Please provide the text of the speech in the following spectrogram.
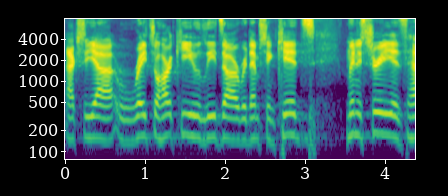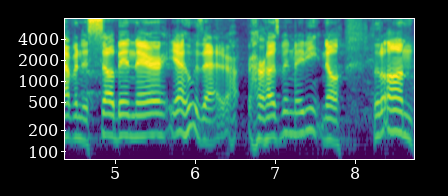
actually, yeah, Rachel Harkey, who leads our Redemption Kids ministry, is having to sub in there. Yeah, who was that? Her husband, maybe? No. Little, um,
